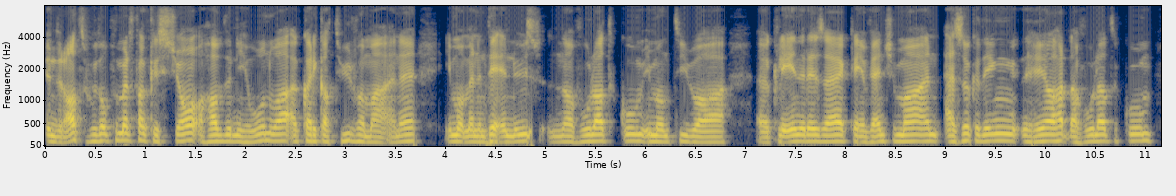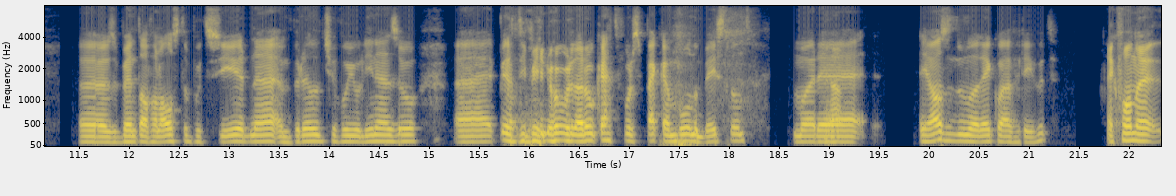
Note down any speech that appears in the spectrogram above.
inderdaad, goed opgemerkt van Christian, we er niet gewoon wat een karikatuur van maken. Hè? Iemand met een dikke neus naar voren laten komen, iemand die wat eh, kleiner is, hè? een klein ventje maken. En zulke dingen heel hard naar voren laten komen. Eh, ze bent al van alles te boetseren, hè? een brilletje voor Jolien en zo. Eh, ik weet dat die Beenhouwer daar ook echt voor spek en bonen bij stond. Maar eh, ja. ze doen dat eigenlijk wel vrij goed. Ik vond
